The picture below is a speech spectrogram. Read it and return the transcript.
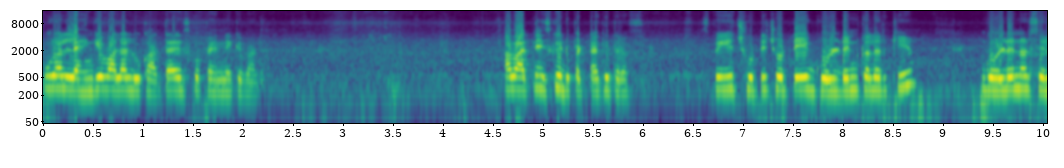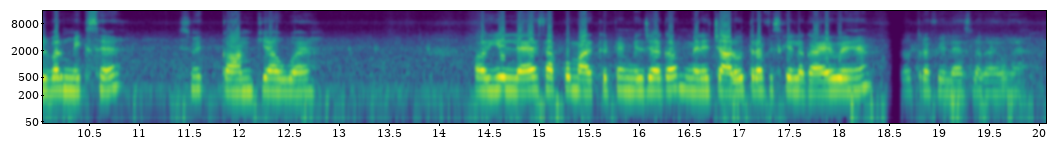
पूरा लहंगे वाला लुक आता है इसको पहनने के बाद। अब आते हैं इसके दुपट्टा की तरफ़। इस पर ये छोटे छोटे गोल्डन कलर के गोल्डन और सिल्वर मिक्स है। इसमें काम किया हुआ है। और ये लेस आपको मार्केट में मिल जाएगा। मैंने चारों तरफ़ इसके लगाए हुए हैं। चारों तरफ़ ये लेस लगाए हुए हैं।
